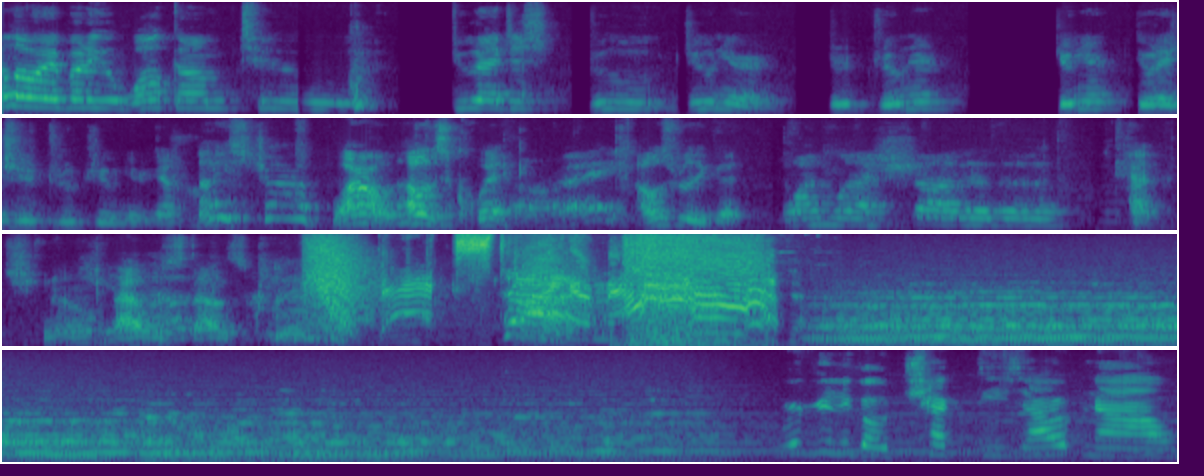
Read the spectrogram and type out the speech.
Hello, everybody. Welcome to Do I Just Drew Junior? Drew Junior? Junior? Do I Just Drew Junior? Yeah. Nice job. Wow, that was quick. All right. That was really good. One last shot of the. Cappuccino. That was that was great. We're gonna go check these out now.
